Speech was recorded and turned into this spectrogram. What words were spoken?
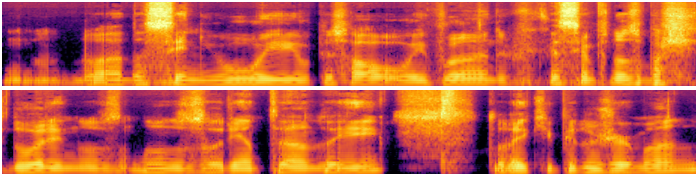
da, da CNU aí, o pessoal, o Evandro, que fica sempre nos bastidores, nos, nos, orientando aí, toda a equipe do Germano,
